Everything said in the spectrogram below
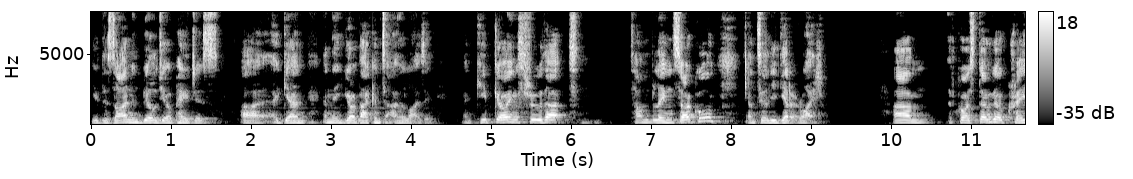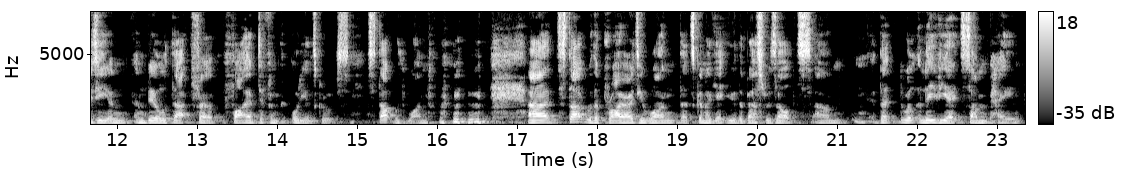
you design and build your pages uh, again, and then you go back into analyzing. And keep going through that tumbling circle until you get it right. Um, of course, don't go crazy and, and, build that for five different audience groups. Start with one. uh, start with a priority one that's going to get you the best results, um, that will alleviate some pain.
